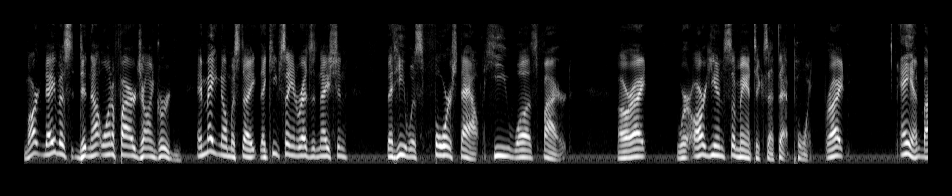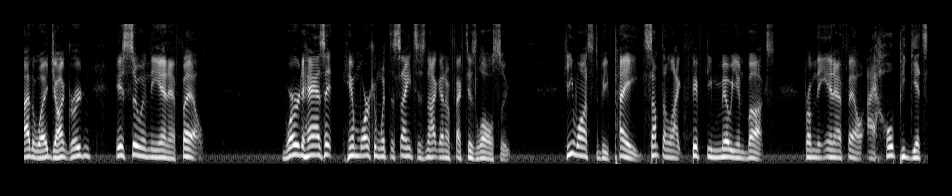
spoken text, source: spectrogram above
Mark Davis did not want to fire Jon Gruden. And make no mistake, they keep saying resignation that he was forced out. He was fired. All right. We're arguing semantics at that point, right? And by the way, Jon Gruden is suing the NFL. Word has it, him working with the Saints is not going to affect his lawsuit. He wants to be paid something like 50 million bucks from the NFL. I hope he gets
